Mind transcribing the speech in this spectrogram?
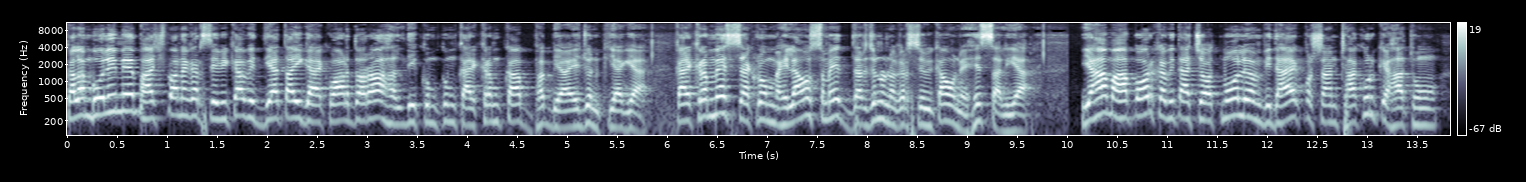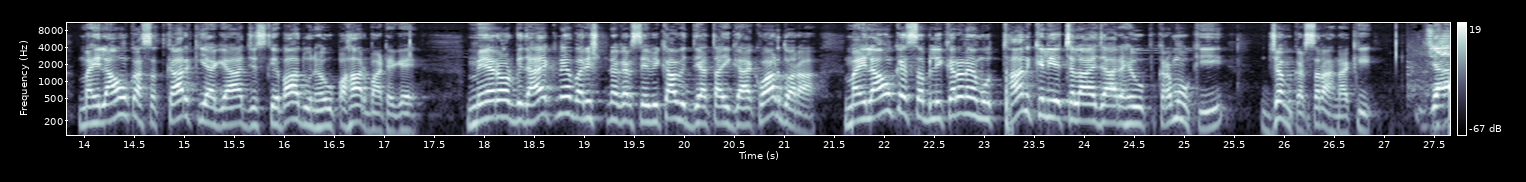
कलम्बोली में भाजपा नगर सेविका विद्याताई गायकवाड़ द्वारा हल्दी कुमकुम कार्यक्रम का भव्य आयोजन किया गया। कार्यक्रम में सैकड़ों महिलाओं समेत दर्जनों नगर सेविकाओं ने हिस्सा लिया। यहाँ महापौर कविता चौतमोल एवं विधायक प्रशांत ठाकुर के हाथों महिलाओं का सत्कार किया गया, जिसके बाद उन्हें उपहार बांटे गए। मेयर और विधायक ने वरिष्ठ नगर सेविका विद्याताई गायकवाड़ द्वारा महिलाओं के सबलीकरण एवं उत्थान के लिए चलाए जा रहे उपक्रमों की जमकर सराहना की। ज्या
